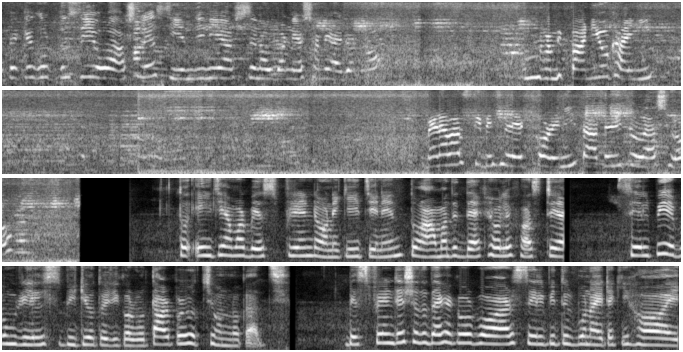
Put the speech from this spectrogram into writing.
অপেক্ষা করতেছি, ও আসলে সিএনজি নিয়ে আসছে না ওবার নিয়ে ডোন্ট আমি পানিও খাইনি। তাড়াতাড়ি চলে আসলো। তো এই যে আমার বেস্ট ফ্রেন্ড অনেকেই চেনেন, তো আমাদের দেখা হলে ফার্স্টে সেলফি এবং রিলস ভিডিও তৈরি করব, তারপর হচ্ছে অন্য কাজ। বেস্ট ফ্রেন্ডের সাথে দেখা করব আর সেলফি তুলবো না, এটা কি হয়?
